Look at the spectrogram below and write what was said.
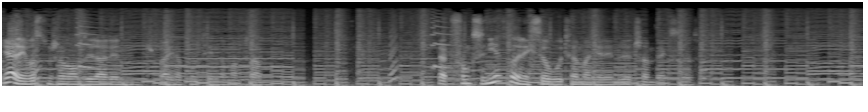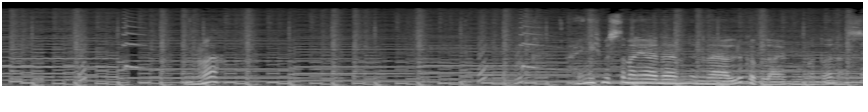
Ja, die wussten schon, warum sie da den Speicherpunkt hingemacht haben. Das funktioniert wohl nicht so gut, wenn man hier den Bildschirm wechselt. Na? Eigentlich müsste man ja in der, in der Lücke bleiben, wo man drin ist.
